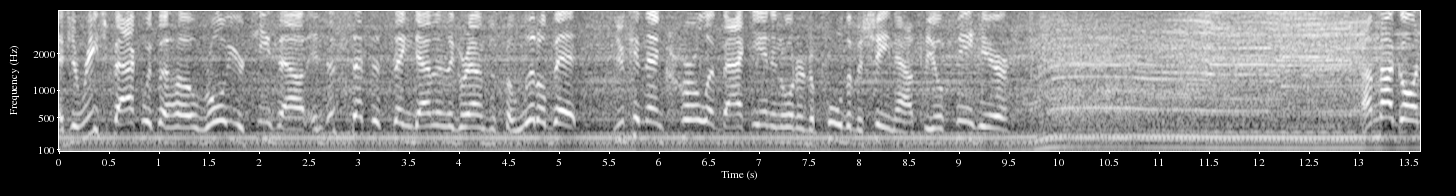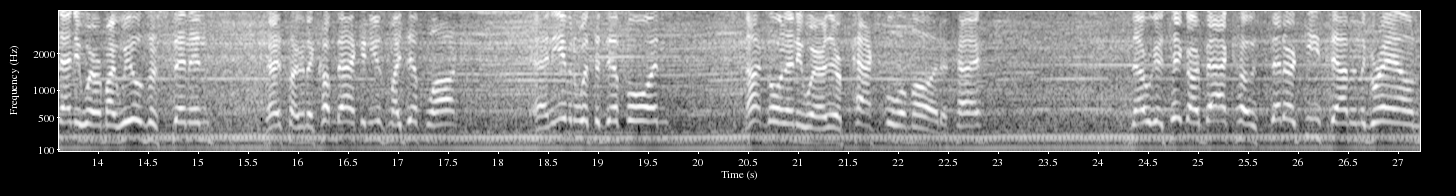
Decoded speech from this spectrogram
if you reach back with the hoe, roll your teeth out, and just set this thing down in the ground just a little bit, you can then curl it back in in order to pull the machine out. So you'll see here, I'm not going anywhere. My wheels are spinning. Okay, so I'm gonna come back and use my diff lock. And even with the diff on, not going anywhere. They're packed full of mud, okay? So now we're gonna take our backhoe, set our teeth down in the ground,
